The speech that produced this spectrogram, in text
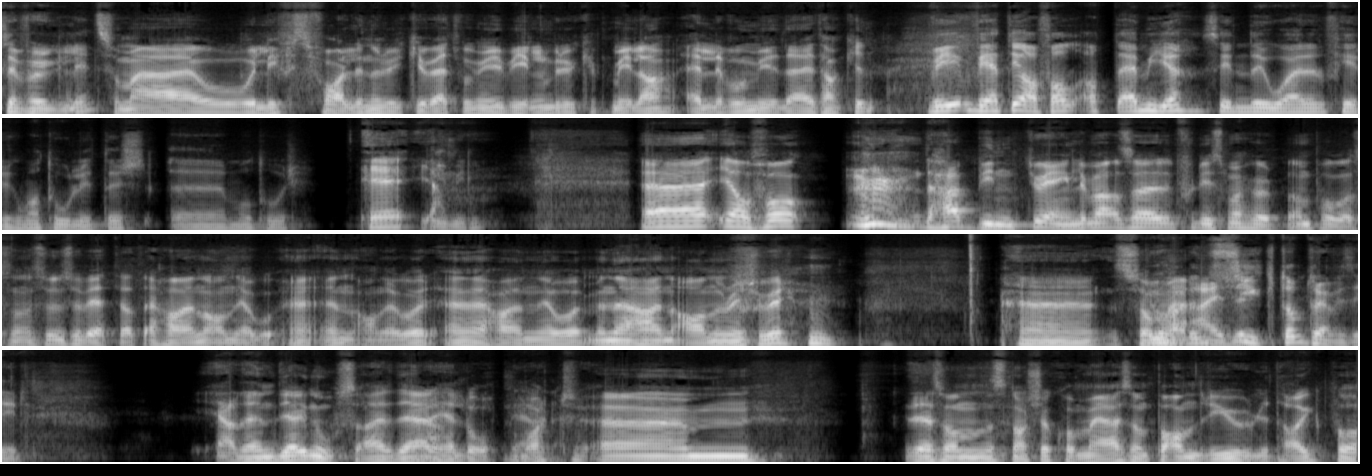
Selvfølgelig. Som er jo livsfarlig når du ikke vet hvor mye bilen bruker på mila, eller hvor mye det er i tanken. Vi vet iallfall at det er mye, siden det jo er en 4,2 liters eh, motor Eh, ja. i bilen. Eh, Iallfall, det her begynte jo egentlig med altså For de som har hørt på den podkasten en stund, så vet jeg at jeg har en annen Jaguar, eh, en annen Jaguar, jeg har en Jaguar men jeg har en annen Range Rover. eh, som Du har en sykdom, tror jeg vi sier. Ja, det er en diagnose her, det er helt åpenbart. Um, det er sånn, Snart så kommer jeg sånn på andre juledag på,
